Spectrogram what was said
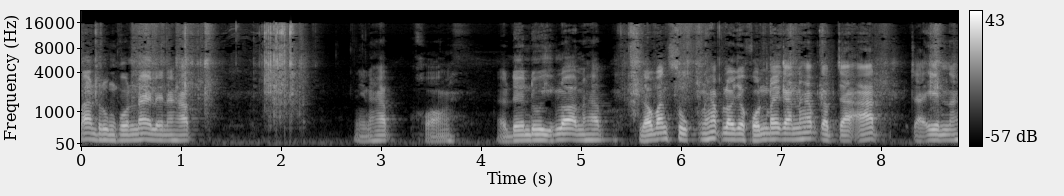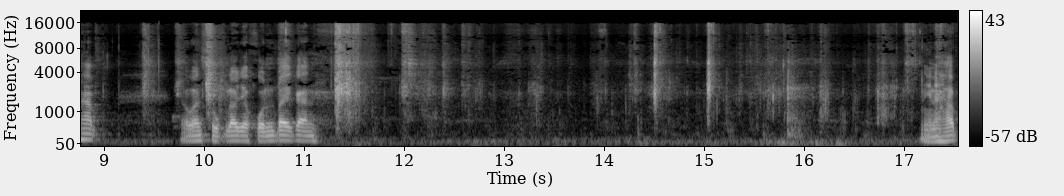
บ้านรุงพลได้เลยนะครับ นี่นะครับของเดี๋ยวเดินดูอีกรอบนะครับเดี๋ยววันศุกร์นะครับ เราจะขนไปกันนะครับ กับจ่าอาร์ตจ่าเอ็มนะครับเดี๋ยววันศุกร์เราจะขนไปกัน นี่นะครับ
